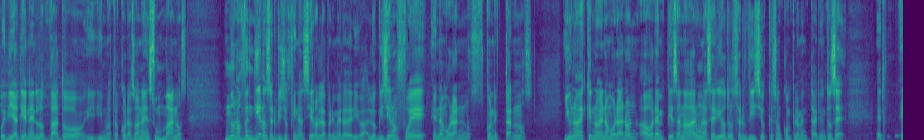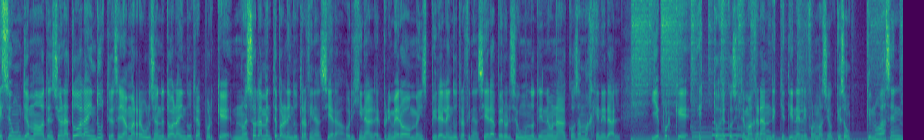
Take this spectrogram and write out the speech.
Hoy día tienen los datos y, y nuestros corazones en sus manos. No nos vendieron servicios financieros en la primera derivada. Lo que hicieron fue enamorarnos, conectarnos. Y una vez que nos enamoraron, ahora empiezan a dar una serie de otros servicios que son complementarios. Entonces, ese es un llamado de atención a toda la industria. Se llama Revolución de todas las industrias porque no es solamente para la industria financiera. Original, el primero me inspiré en la industria financiera, pero el segundo tiene una cosa más general. Y es porque estos ecosistemas grandes que tienen la información, que, son, que nos hacen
